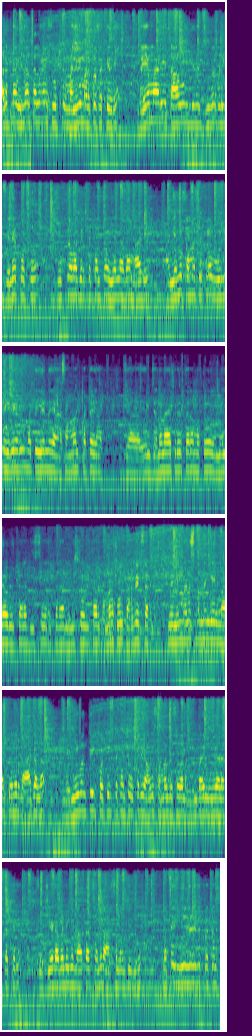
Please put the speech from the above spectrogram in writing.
ಅದಕ್ಕೆ ನಾವು ಇನ್ನೊಂದು ಸಲ ನೀವು ಸೂಕ್ತ ಮನವಿ ಮಾಡ್ಕೊಕತ್ತೀವಿ ದಯಮಾಡಿ ತಾವು ಇಲ್ಲಿನ ಜೀವಗಳಿಗೆ ಬೆಲೆ ಕೊಟ್ಟು ಸೂಕ್ತವಾಗಿರ್ತಕ್ಕಂಥ ಏನದ ಮಾಡಿ. ಏನೇ ಸಮಸ್ಯೆ ಇರ್ತಾರೆ ಊರಿನ ಹಿರಿಯರು ಮತ್ತು ಏನು ಸಂಬಂಧಪಟ್ಟ, ಜ, ಏನು ಜನನಾಯಕರು ಇರ್ತಾರೆ ಮತ್ತು ಎಂ ಎಲ್ ಎವ್ರು ಇರ್ತಾರೆ, ಡಿ ಸಿ ಅವ್ರು ಇರ್ತಾರೆ, ಮಿನಿಸ್ಟರ್ ಇರ್ತಾರೆ, ಗಮನಕ್ಕೆ ಹೋಗಿ ತರಬೇಕು ಸರ್. ನೀವು ನಿಮ್ಮ ಮನಸ್ಸು ಬಂದಂಗೆ ಏನು ಮಾಡ್ತೀವಿ ಅಂದ್ರೆ ಆಗಲ್ಲ. ನೀವಂತೂ ಈಗ ಕೊಟ್ಟಿರ್ತಕ್ಕಂಥ ಉತ್ತರ ಯಾವುದೂ ಸಂಬಂಧಿಸೋಲ್ಲ ನಿಮ್ಮ ಬಾಯಿ ನೀವು ಹೇಳಕತ್ತೀರಿ. ಸೊ ಜೆ ಡಬಲಿಗೆ ಮಾತಾಡ್ಸಂದ್ರೆ ಆರ್ಸಲ್ ಅಂತಿದ್ದೀರಿ ಮತ್ತು ನೀವು ಹೇಳಿದ ಪ್ರಕಂತ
